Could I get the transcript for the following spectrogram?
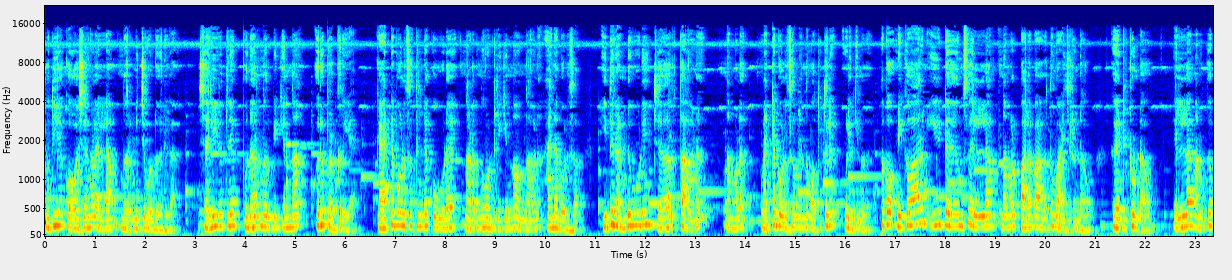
പുതിയ കോശങ്ങളെല്ലാം നിർമ്മിച്ചു കൊണ്ടുവരിക. ശരീരത്തിനെ പുനർനിർമ്മിക്കുന്ന ഒരു പ്രക്രിയ. കാറ്റബോളിസത്തിന്റെ കൂടെ നടന്നുകൊണ്ടിരിക്കുന്ന ഒന്നാണ് അനബോളിസം. ഇത് രണ്ടും കൂടിയും ചേർത്താണ് നമ്മൾ മെറ്റബോളിസം എന്ന് മൊത്തത്തിൽ വിളിക്കുന്നത്. അപ്പോൾ മിക്കവാറും ഈ ടേംസ് എല്ലാം നമ്മൾ പല ഭാഗത്തും വായിച്ചിട്ടുണ്ടാവും കേട്ടിട്ടുണ്ടാവും. എല്ലാം നമുക്ക്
